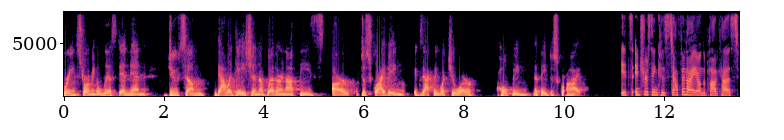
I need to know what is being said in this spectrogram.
brainstorming a list and then do some validation of whether or not these are describing exactly what you're hoping that they describe. It's interesting because Steph and I on the podcast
